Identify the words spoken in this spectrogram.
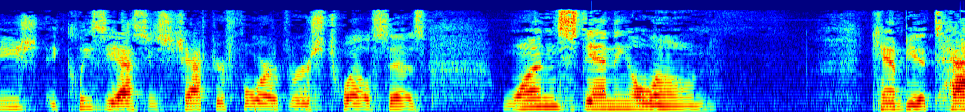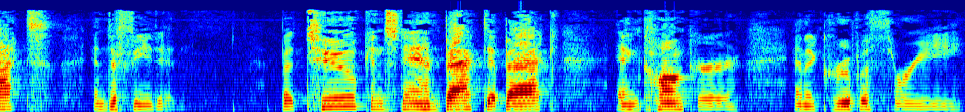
Ecclesiastes chapter 4 verse 12 says, one standing alone can be attacked and defeated. But two can stand back to back and conquer, and a group of three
